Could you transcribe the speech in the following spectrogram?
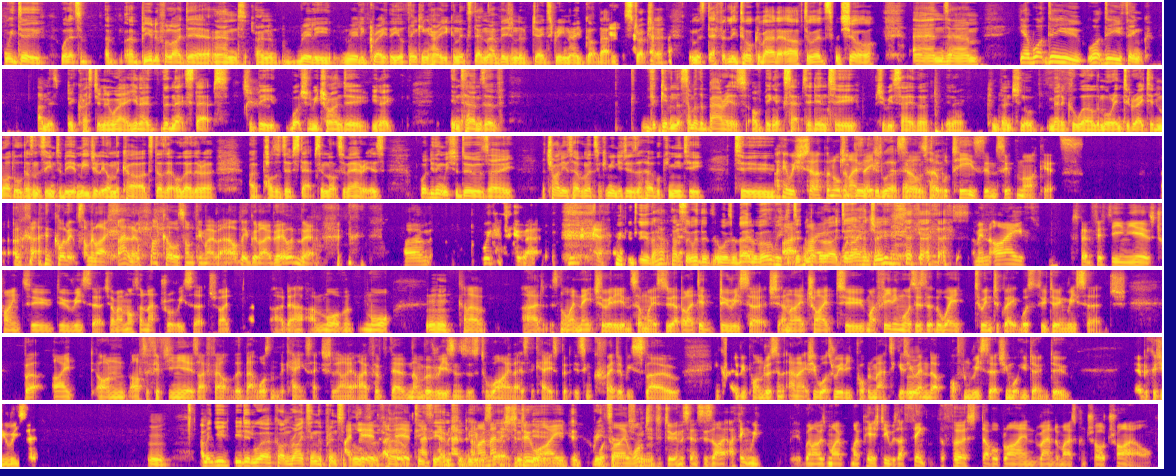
We do. Well, it's a, a, a, beautiful idea and and really, really great that you're thinking how you can extend that vision of Jade Screen. Now you've got that structure. we must definitely talk about it afterwards for sure. And um, yeah, what do you what do you think? And this big question in a way. You know, the next steps should be what should we try and do? You know, in terms of given that some of the barriers of being accepted into, should we say, the you know conventional medical world, a more integrated model doesn't seem to be immediately on the cards, does it? Although there are, are positive steps in lots of areas. What do you think we should do as a, a Chinese herbal medicine community, as a herbal community, to? I think we should set up an organisation that sells herbal teas in supermarkets. Call it something like I don't know, Pukka or something like that. That would be a good idea, wouldn't it? um, we could do that. Yeah. We could do that. That's yeah. it. always available. We could I, do another I, idea, well, Andrew. I, I mean, I've spent 15 years trying to do research. I mean, I'm not a natural researcher. Right? I, am more of a more mm-hmm. kind of. it's not my nature really in some ways to do that, but I did do research, and I tried to. My feeling was is that the way to integrate was through doing research, but I on after 15 years, I felt that that wasn't the case. Actually, I, I've there are a number of reasons as to why that is the case, but it's incredibly slow, incredibly ponderous, and, and actually, what's really problematic is you mm. end up often researching what you don't do, you know, because you research. Mm. I mean, you, you did work on writing the principles did, of how TCM and, and, should be and researched. I managed to do what I what I wanted to do in the sense is I, I think we when I was my my PhD was I think the first double blind randomized controlled trial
